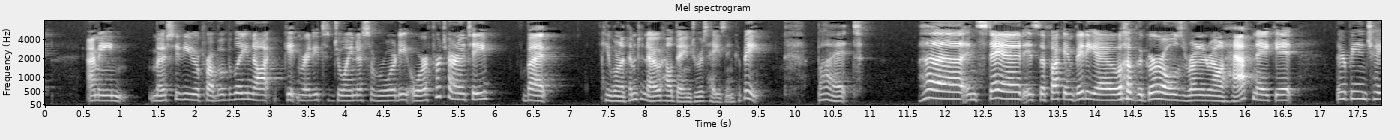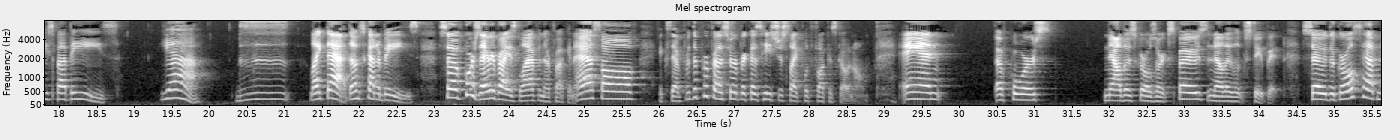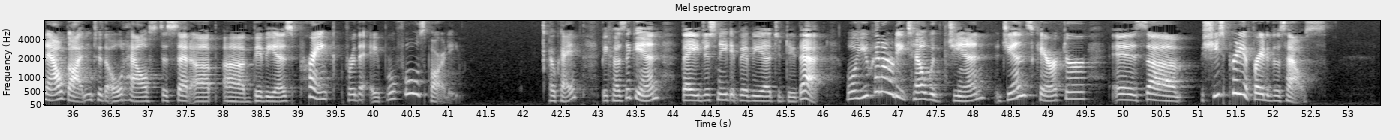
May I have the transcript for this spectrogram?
I mean, most of you are probably not getting ready to join a sorority or a fraternity, but he wanted them to know how dangerous hazing could be. But uh, instead, it's the fucking video of the girls running around half naked. They're being chased by bees. Yeah. Bzzz, like that. Those kind of bees. So, of course, everybody's laughing their fucking ass off, except for the professor because he's just like, what the fuck is going on? And, of course, now those girls are exposed and now they look stupid. So the girls have now gotten to the old house to set up uh, Vivia's prank for the April Fool's party. Okay, because again, they just needed Vivia to do that. Well, you can already tell with Jen. Jen's character is uh, she's pretty afraid of this house,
